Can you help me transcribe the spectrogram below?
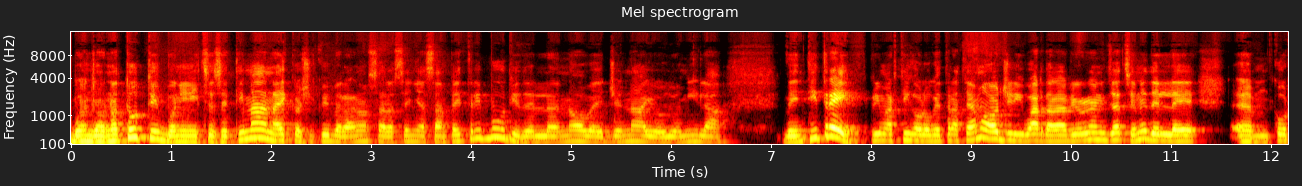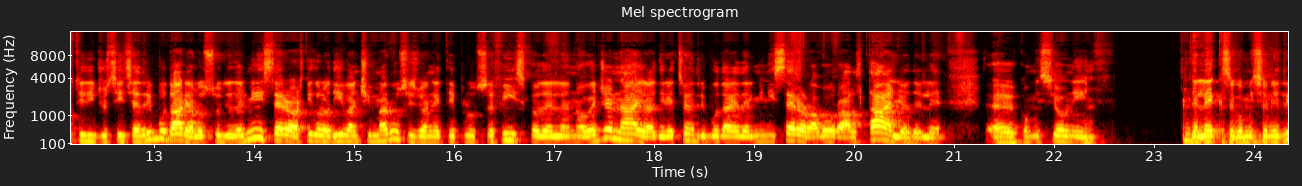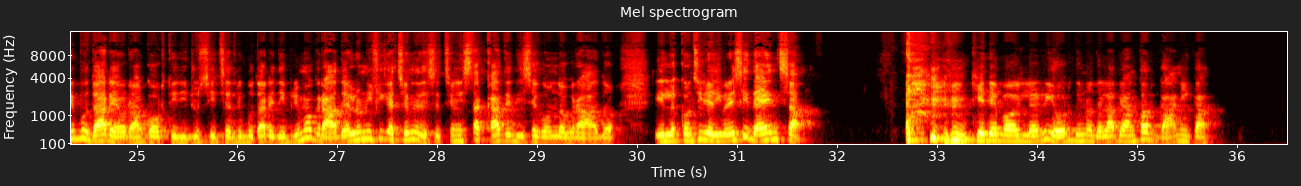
Buongiorno a tutti, buon inizio settimana. Eccoci qui per la nostra rassegna stampa e tributi del 9 gennaio 2023. primo articolo che trattiamo oggi riguarda la riorganizzazione delle ehm, corti di giustizia tributaria allo studio del Ministero, articolo di Ivan Cimarussi su NT Plus Fisco del 9 gennaio. La direzione tributaria del Ministero lavora al taglio delle eh, commissioni delle ex commissioni tributarie, ora corti di giustizia tributaria di primo grado e all'unificazione delle sezioni staccate di secondo grado. Il Consiglio di Presidenza chiede poi il riordino della pianta organica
